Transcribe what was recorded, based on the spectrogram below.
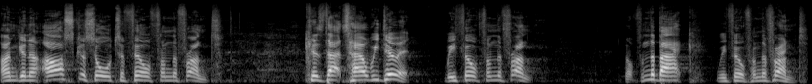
I'm going to ask us all to fill from the front because that's how we do it. We fill from the front, not from the back, we fill from the front.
